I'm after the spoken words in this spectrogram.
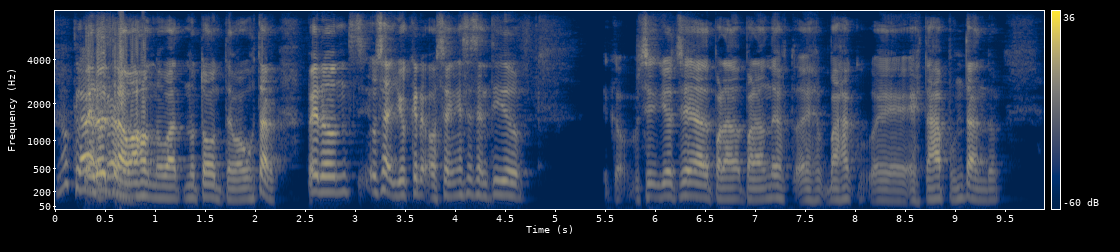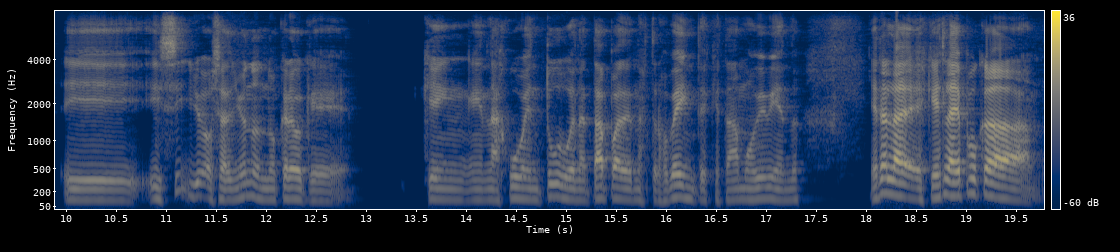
no, claro, pero el trabajo no, va, no todo te va a gustar. Pero, o sea, yo creo, o sea, en ese sentido si yo sé para, para dónde vas eh, estás apuntando. Y, y, sí, yo, o sea, yo no, no creo que, que en, en, la juventud o en la etapa de nuestros 20 que estábamos viviendo, era la, es que es la época,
